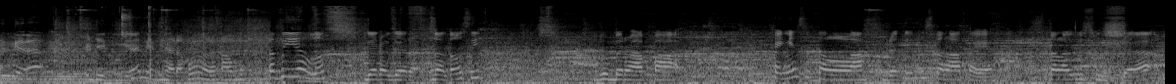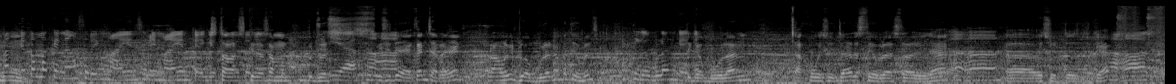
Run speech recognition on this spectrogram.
Enggak. Kejadian yang diharapkan oleh kamu. Tapi ya Allah, gara-gara nggak tahu sih beberapa kayaknya setelah berarti itu setelah apa ya? Wisuda kan kita makin yang sering main, sering main kayak gitu. Hmm. Setelah gitu kita kan. sama berdua Iya, wisuda ya kan caranya kurang lebih dua bulan apa tiga bulan sih? tiga bulan kayaknya. Tiga bulan aku wisuda terus tiga bulan selanjutnya Heeh. eh, wisuda juga. Heeh, terus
